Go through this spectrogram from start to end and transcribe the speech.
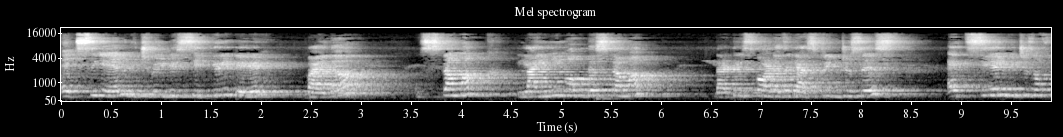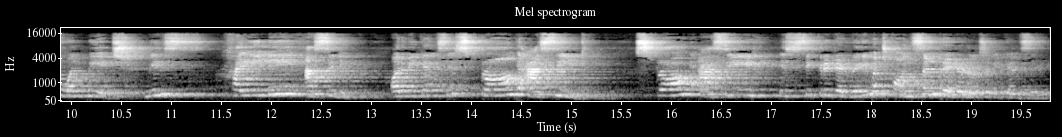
HCl which will be secreted by the stomach, lining of the stomach, that is called as the gastric juices HCl which is of 1 pH means highly acidic or we can say strong acid. Strong acid is secreted very much concentrated also we can say.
